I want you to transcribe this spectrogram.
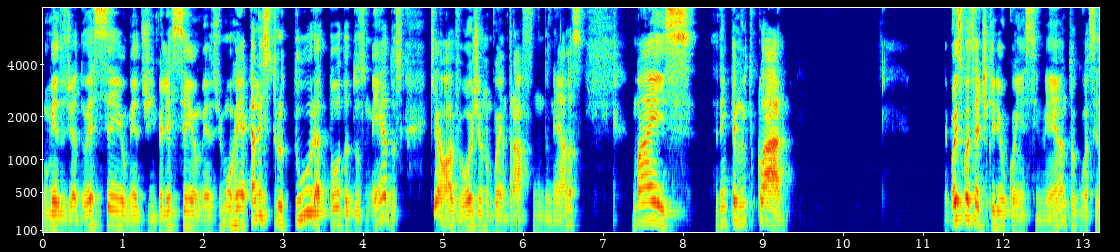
o medo de adoecer, o medo de envelhecer, o medo de morrer, aquela estrutura toda dos medos, que é óbvio, hoje eu não vou entrar a fundo nelas, mas você tem que ter muito claro. Depois que você adquiriu o conhecimento, que você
